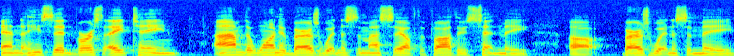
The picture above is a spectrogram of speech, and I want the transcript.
And he said, verse 18, I'm the one who bears witness of myself. The Father who sent me uh, bears witness of me.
